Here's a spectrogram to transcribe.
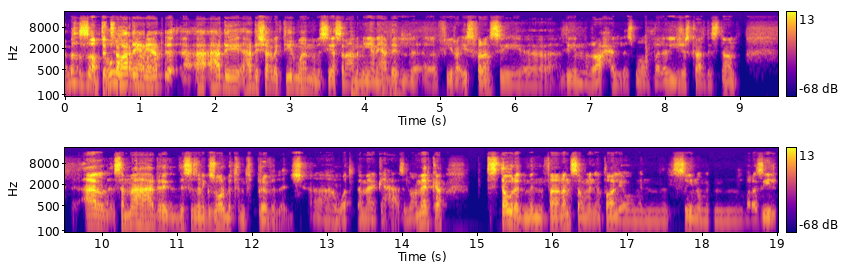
بالضبط. هو هذا يعني هذه هذه شغلة كثير مهمة بالسياسة العالمية. يعني هذا في رئيس فرنسي قديم راحل اسمه فاليري جيسكار ديستان قال سماها هذا this is an exorbitant privilege uh, what America has. إنه أمريكا تستورد من فرنسا ومن إيطاليا ومن الصين ومن البرازيل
